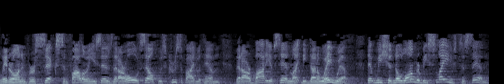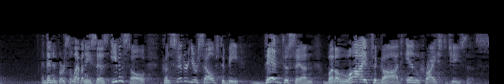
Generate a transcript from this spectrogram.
Later on in verse 6 and following, he says that our old self was crucified with him, that our body of sin might be done away with, that we should no longer be slaves to sin. And then in verse 11, he says, Even so, consider yourselves to be dead to sin, but alive to God in Christ Jesus.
